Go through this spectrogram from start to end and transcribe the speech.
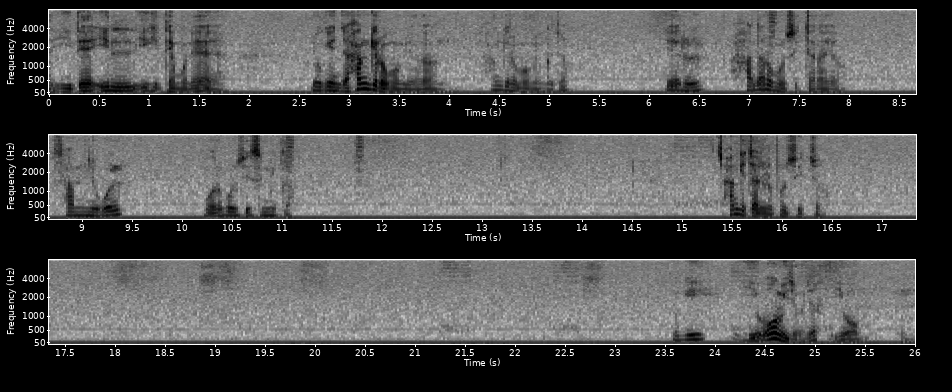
그래서 2대 1이기 때문에 요게 이제 한 개로 보면 한 개로 보면 그죠? 얘를 하나로 볼 수 있잖아요. 36을 뭐로 볼 수 있습니까? 한 개짜리로 볼 수 있죠. 여기 2ohm이죠, 그죠? 2ohm. 음.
